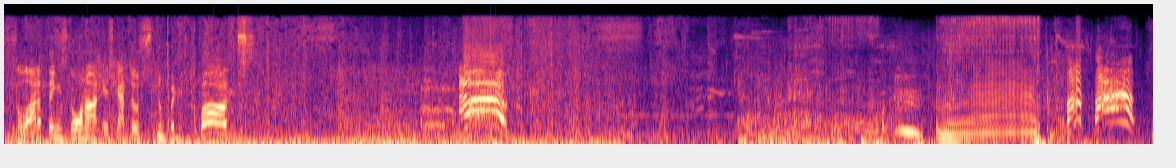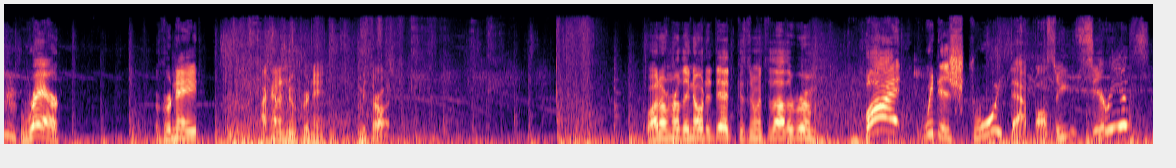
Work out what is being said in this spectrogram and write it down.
There's a lot of things going on. It's got those stupid bugs. Ah! Rare. A grenade. I got a new grenade. Let me throw it. Well, I don't really know what it did because it went to the other room. But we destroyed that boss. Are you serious?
